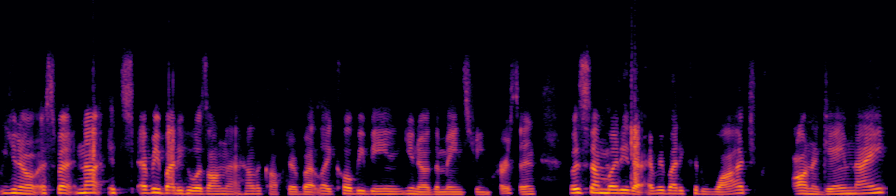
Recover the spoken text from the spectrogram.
you know, not it's everybody who was on that helicopter, but like Kobe being you know the mainstream person, was somebody that everybody could watch on a game night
